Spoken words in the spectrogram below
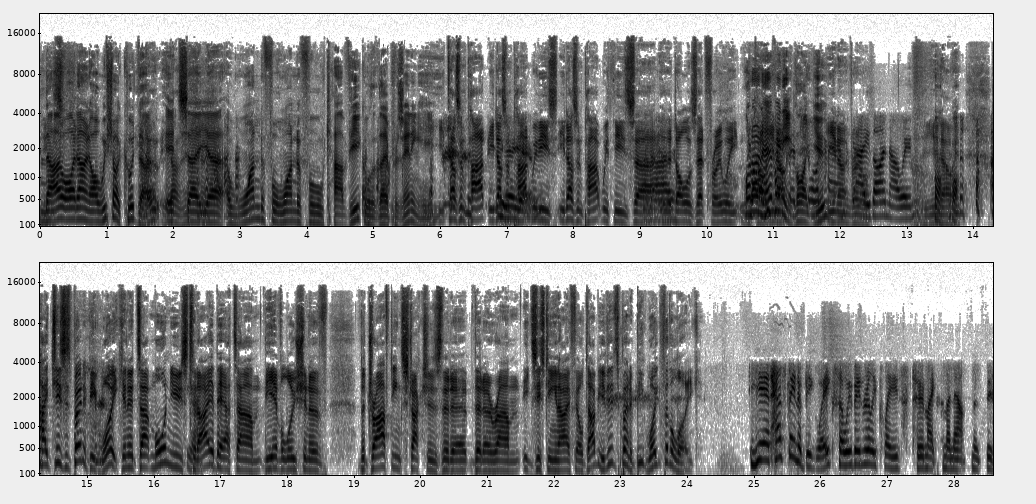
no, I don't. I wish I could though. He don't- it's a uh, a wonderful, wonderful car vehicle that they're presenting here. He doesn't part. He doesn't Yeah, part yeah. with his. He doesn't part with his uh, I the dollars that freely. I don't You have know- any like you. You know very well. Gaze, I know him. You know. him. hey, geez, it's been a big week, and it's uh, more news Yeah. today about um, the evolution of the drafting structures that are that are um, existing in AFLW. It's been a big week for the league. Yeah, it has been a big week. So we've been really pleased to make some announcements this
